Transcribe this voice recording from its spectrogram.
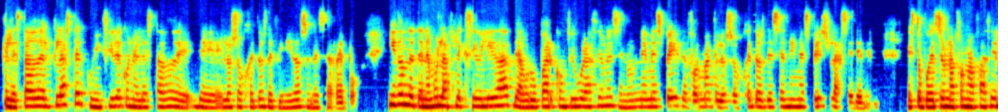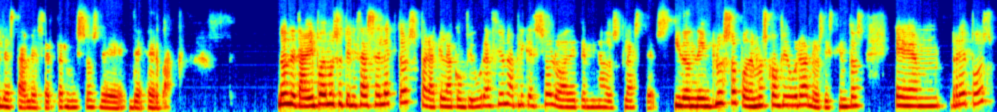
que el estado del clúster coincide con el estado de, los objetos definidos en ese repo y donde tenemos la flexibilidad de agrupar configuraciones en un namespace de forma que los objetos de ese namespace las hereden. Esto puede ser una forma fácil de establecer permisos de, de donde también podemos utilizar selectors para que la configuración aplique solo a determinados clusters y donde incluso podemos configurar los distintos em, repos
